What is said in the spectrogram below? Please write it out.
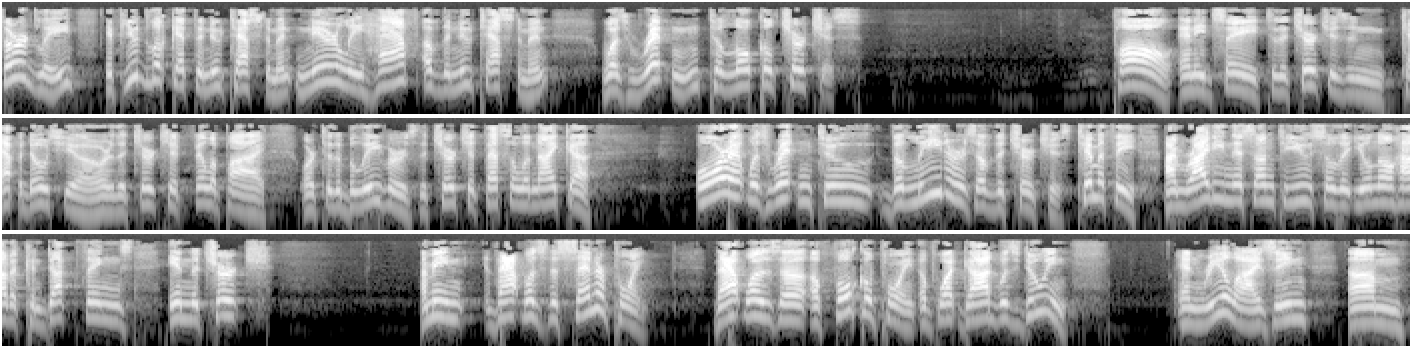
Thirdly, if you'd look at the New Testament, nearly half of the New Testament was written to local churches. Paul, and he'd say to the churches in Cappadocia or the church at Philippi or to the believers, the church at Thessalonica, or it was written to the leaders of the churches. Timothy, I'm writing this unto you so that you'll know how to conduct things in the church. I mean, that was the center point. That was a, a focal point of what God was doing. And realizing um,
